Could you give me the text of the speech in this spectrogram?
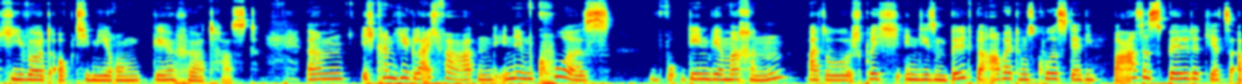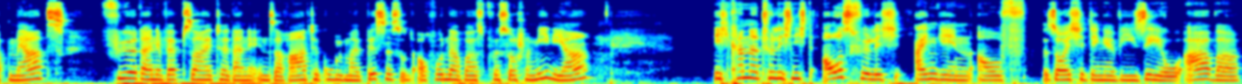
Keyword-Optimierung gehört hast. Ähm, ich kann hier gleich verraten, in dem Kurs, wo, den wir machen, also sprich in diesem Bildbearbeitungskurs, der die Basis bildet, jetzt ab März für deine Webseite, deine Inserate, Google My Business und auch wunderbar für Social Media. Ich kann natürlich nicht ausführlich eingehen auf solche Dinge wie SEO, aber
